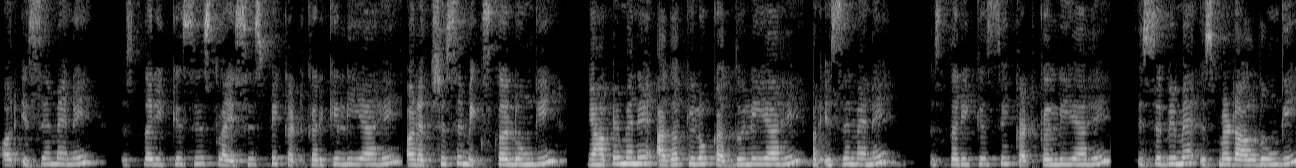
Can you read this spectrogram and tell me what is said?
और इसे मैंने इस तरीके से स्लाइसेस पे कट करके लिया है और अच्छे से मिक्स कर लूँगी। यहाँ पे मैंने आधा किलो कद्दू लिया है और इसे मैंने इस तरीके से कट कर लिया है। इसे भी मैं इसमें डाल दूँगी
